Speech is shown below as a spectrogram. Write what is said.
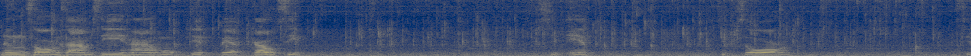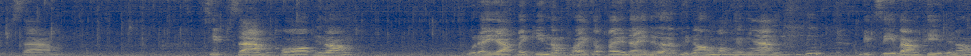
หนึ่งสองสามสี่ห้าหกเจ็ดแปดเก้าสิบสิบเอ็ดสิบสองสิบสามสิบสามขอพี่น้อง ผู้ใดอยากไปกินน้ำข่อยกับไปได้เด้อพี่น้องมองเห็นงาน บิ๊กซีบางพีพี่น้อง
